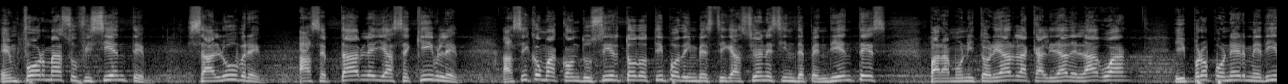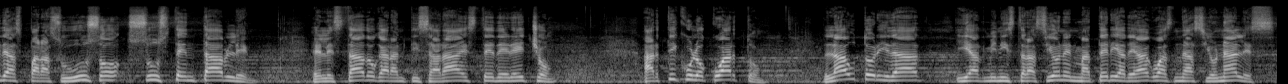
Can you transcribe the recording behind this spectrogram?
en forma suficiente, salubre, aceptable y asequible, así como a conducir todo tipo de investigaciones independientes para monitorear la calidad del agua y proponer medidas para su uso sustentable. El Estado garantizará este derecho. Artículo cuarto. La autoridad y administración en materia de aguas nacionales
